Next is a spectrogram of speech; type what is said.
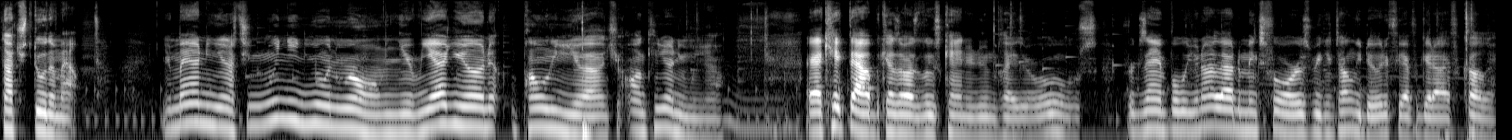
Thought you threw them out. Yes, we need you in Rome. You're very pony, on Canada. I got kicked out because I was loose cannon and didn't play the rules. For example, you're not allowed to mix floors, but you can totally do it if you have a good eye for color.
